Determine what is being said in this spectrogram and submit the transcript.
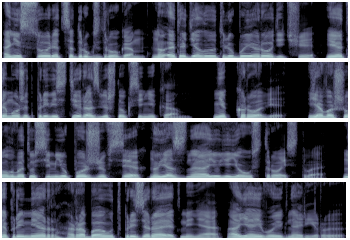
они ссорятся друг с другом, но это делают любые родичи, и это может привести разве что к синякам. Не к крови. Я вошел в эту семью позже всех, но я знаю ее устройство. Например, Рабаут презирает меня, а я его игнорирую.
